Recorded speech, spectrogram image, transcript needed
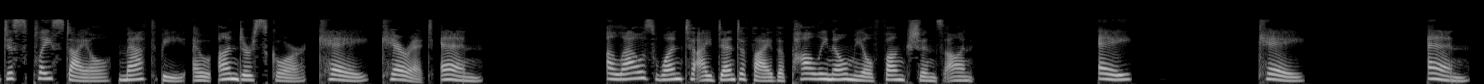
Display style math b o underscore k caret n. Allows one to identify the polynomial functions on a k n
